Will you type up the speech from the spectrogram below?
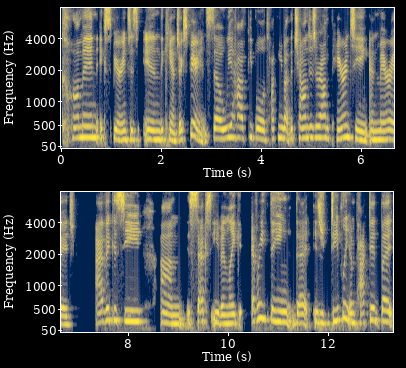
common experiences in the cancer experience. So we have people talking about the challenges around parenting and marriage advocacy, um, sex, even like everything that is deeply impacted, but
